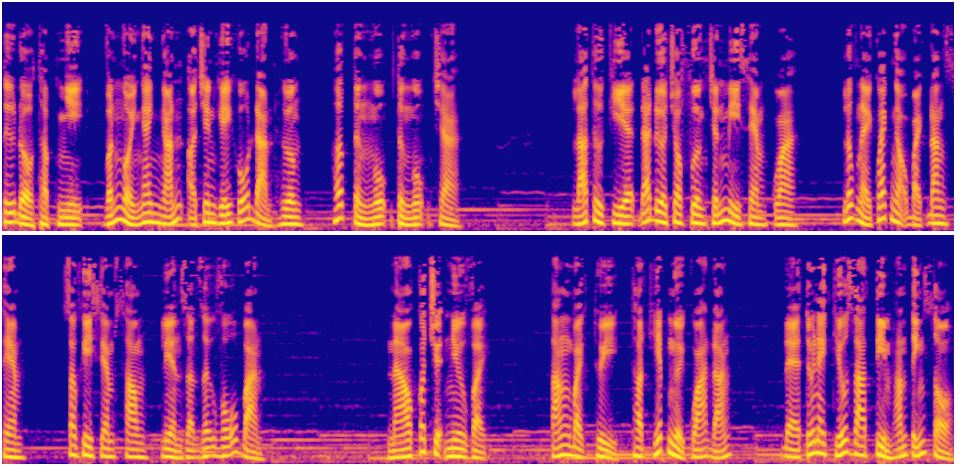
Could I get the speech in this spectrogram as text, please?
Tư đồ thập nhị vẫn ngồi ngay ngắn ở trên ghế gỗ đàn hương, hớp từng ngụm từng ngụm trà. Lá thư kia đã đưa cho Phương Chấn Mi xem qua. Lúc này Quách Ngạo Bạch đang xem, sau khi xem xong liền giận dữ vỗ bàn. Nào có chuyện như vậy, Tăng Bạch Thủy thật hiếp người quá đáng, để tối nay thiếu gia tìm hắn tính sổ.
